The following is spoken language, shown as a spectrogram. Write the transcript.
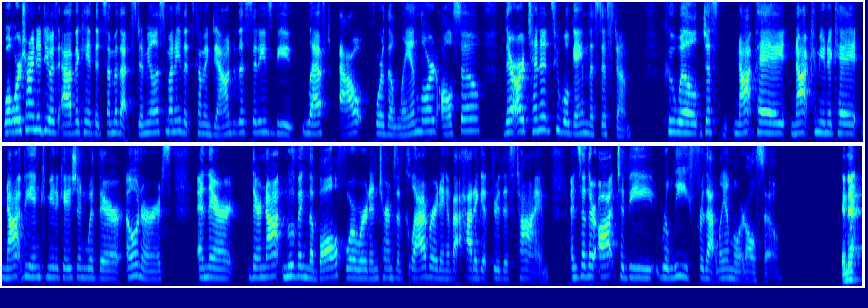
what we're trying to do is advocate that some of that stimulus money that's coming down to the cities be left out for the landlord also. There are tenants who will game the system who will just not pay, not communicate, not be in communication with their owners and they're they're not moving the ball forward in terms of collaborating about how to get through this time. And so there ought to be relief for that landlord also. And that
